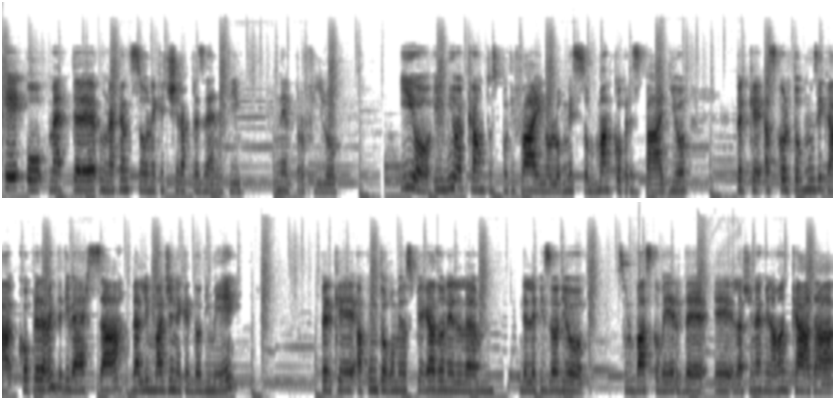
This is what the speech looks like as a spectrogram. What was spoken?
e o mettere una canzone che ci rappresenti nel profilo. Io il mio account Spotify non l'ho messo manco per sbaglio perché ascolto musica completamente diversa dall'immagine che do di me perché appunto come ho spiegato nel, nell'episodio sul Basco Verde e la cinefila mancata,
